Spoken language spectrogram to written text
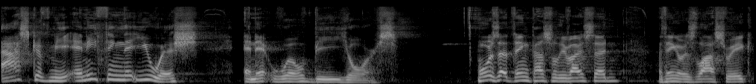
ask of me anything that you wish, and it will be yours. What was that thing Pastor Levi said? I think it was last week.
